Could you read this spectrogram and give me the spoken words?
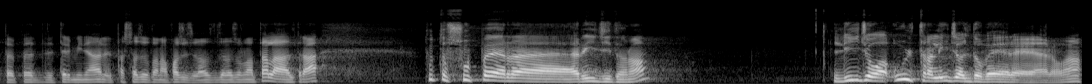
per, per determinare il passaggio da una fase della, della giornata all'altra, tutto super eh, rigido, no? Ligio, ultra ligio al dovere ero, no?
